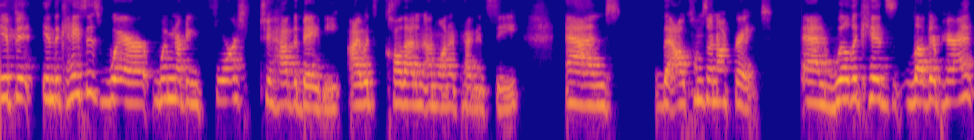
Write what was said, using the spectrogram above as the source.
If it, in the cases where women are being forced to have the baby, I would call that an unwanted pregnancy. And the outcomes are not great. And will the kids love their parent?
